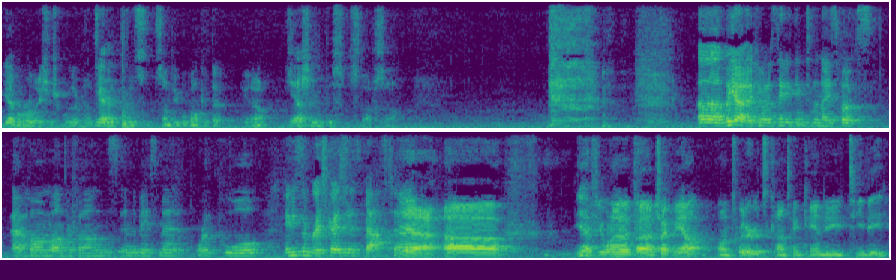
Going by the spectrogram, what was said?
you have a relationship with her. That's Yeah. good because some people don't get that, you know, Yeah. especially with this stuff. So. Uh, but yeah, if you want to say anything to the nice folks at home on their phones in the basement or the pool, maybe some rich guys in his bathtub. Yeah. Uh, yeah. If you want to uh, check me out on Twitter, it's Content Candy TV.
